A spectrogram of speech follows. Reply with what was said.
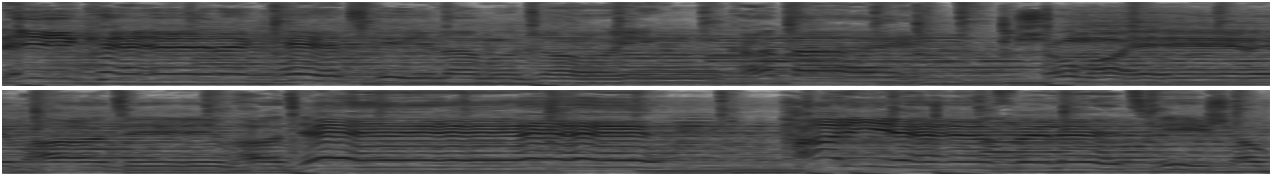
লিখে রেখেছিলাম ড্রয়িং খাতায়। সময়ের ভাজে ভাজে হারিয়ে ফেলেছি সব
